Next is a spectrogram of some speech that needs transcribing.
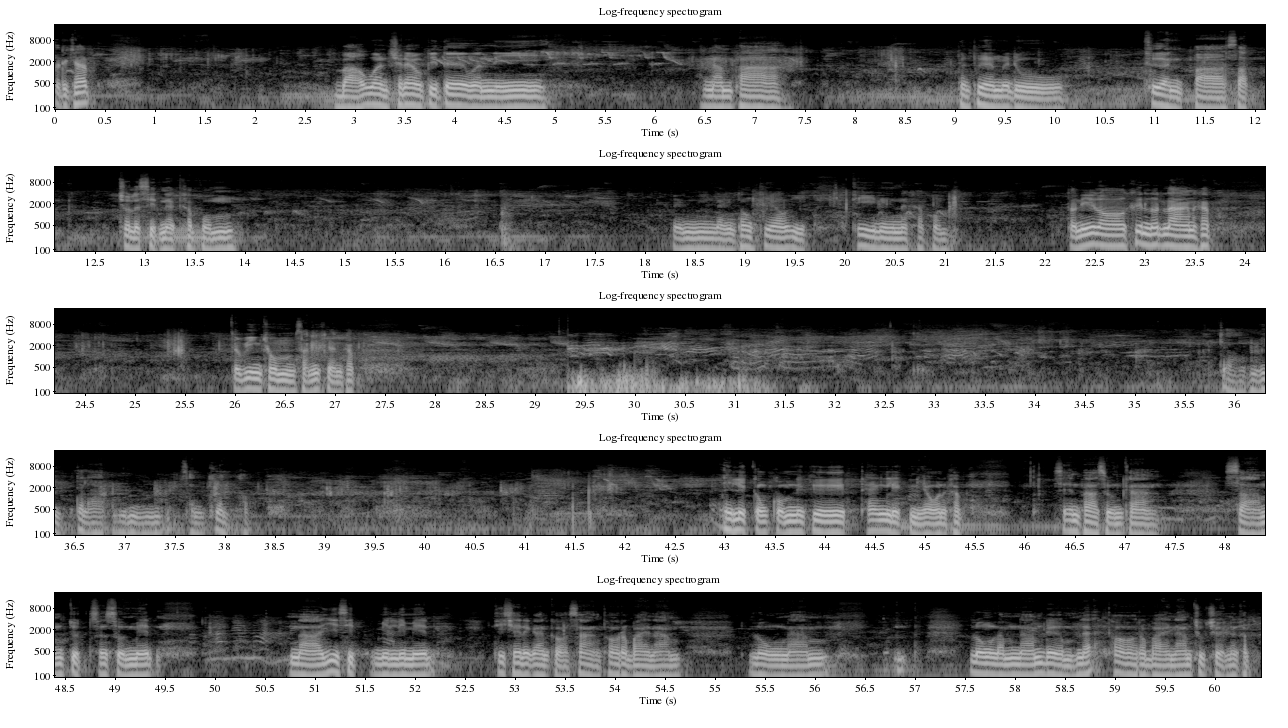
สวัสดีครับบ่าววันชาแนลปีเตอร์วันนี้นำพา เพื่อนๆมาดูเขื่อนป่าสักชลสิทธิ์นะครับผม เป็นแหล่งท่องเที่ยวอีกที่หนึ่งนะครับผม ตอนนี้รอขึ้นรถรางนะครับ จะวิ่งชมสันเขื่อนครับ จะมีตลาดริมสันเขื่อนครับไอ้เหล็กกลมๆนี่คือแท่งเหล็กเหนียวนะครับ เส้นผ่าศูนย์กลาง 3.00 เมตร หนา 20 มิลลิเมตร ที่ใช้ในการก่อสร้างท่อระบายน้ำลงน้ำลงลำน้ำเดิมและท่อระบายน้ำฉุกเฉินนะครับ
